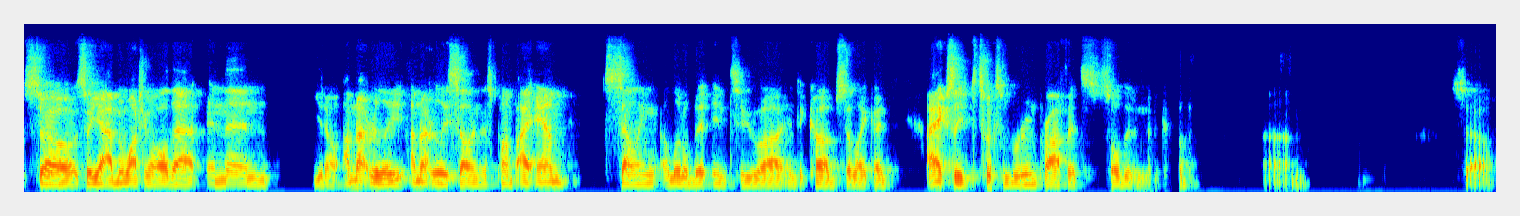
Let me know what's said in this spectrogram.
so so yeah, I've been watching all that, and then you know, I'm not really I'm not really selling this pump. I am selling a little bit into uh, into Cub. So like I I actually took some Rune profits, sold it into Cub. Um, so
